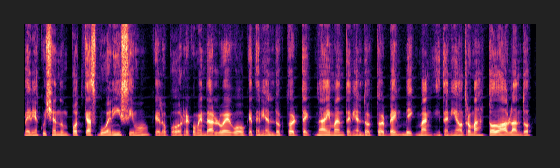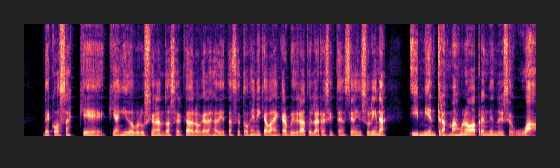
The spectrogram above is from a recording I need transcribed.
venía escuchando un podcast buenísimo que lo puedo recomendar luego, que tenía el doctor Ted Nyman, tenía el doctor Ben Bigman y tenía otro más, todos hablando de cosas que, que han ido evolucionando acerca de lo que era la dieta cetogénica, baja en carbohidratos y la resistencia a la insulina. Y mientras más uno va aprendiendo, dice, wow,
